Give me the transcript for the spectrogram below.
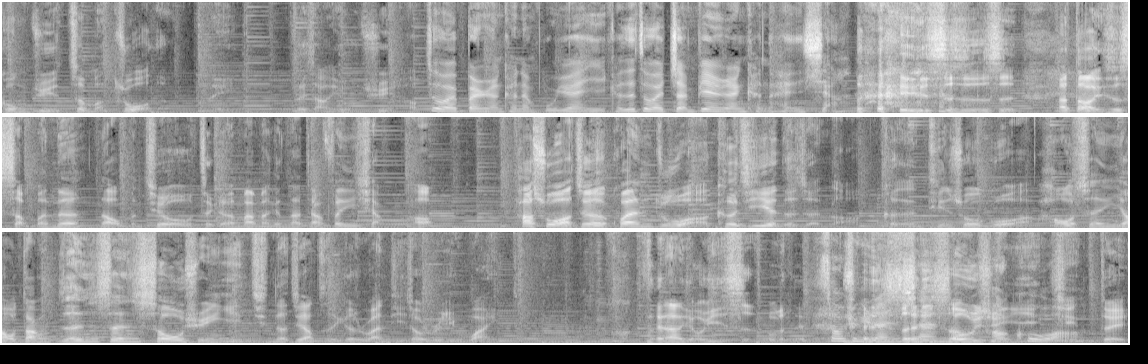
工具这么做的。非常有趣哈，作为本人可能不愿意，可是作为枕边人可能很想。对，是是是，那到底是什么呢？那我们就这个慢慢跟大家分享哈。他说啊，这个关注啊科技业的人啊，可能听说过啊，号称要当人生搜寻引擎的这样子一个软体叫 Rewind，非常有意思，对不对？搜寻人生，人生搜寻引擎，好酷哦。对，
